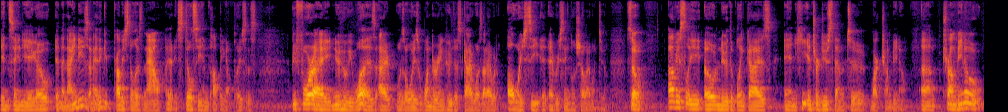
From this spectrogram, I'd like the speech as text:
in San Diego in the 90s, and I think he probably still is now. I still see him popping up places. Before I knew who he was, I was always wondering who this guy was that I would always see at every single show I went to. So obviously, O knew the Blink guys, and he introduced them to Mark Trombino. Um, Trombino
